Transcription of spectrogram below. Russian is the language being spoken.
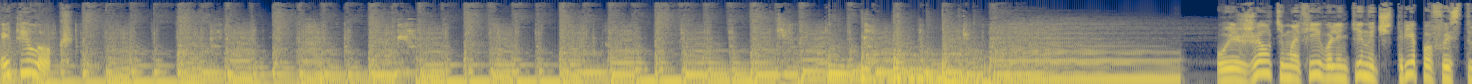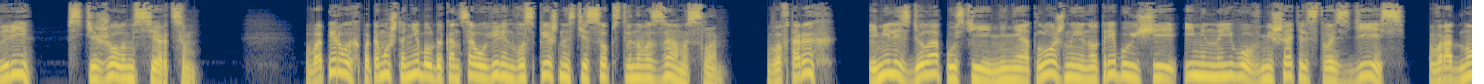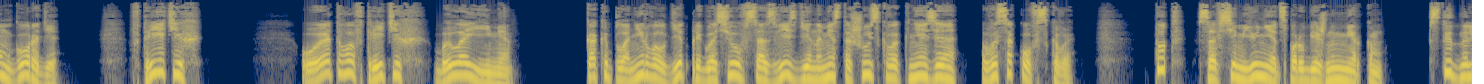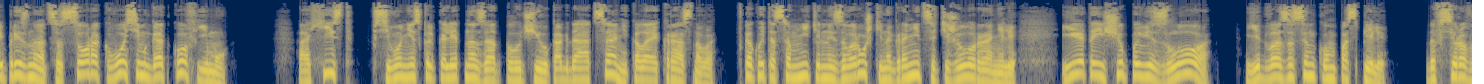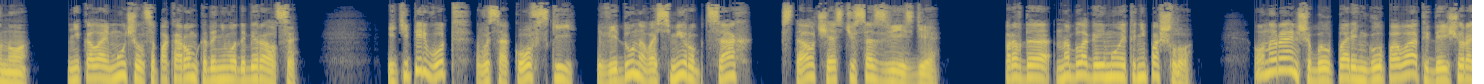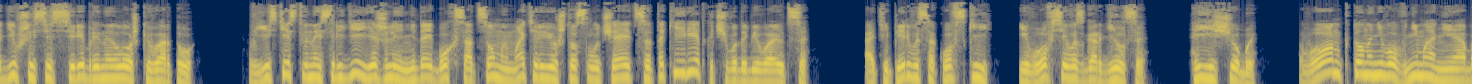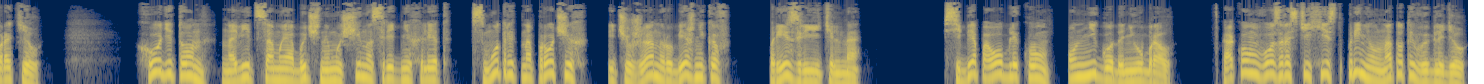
Эпилог Уезжал Тимофей Валентинович Трепов из Твери с тяжелым сердцем. Во-первых, потому что не был до конца уверен в успешности собственного замысла. Во-вторых, имелись дела, пусть и не неотложные, но требующие именно его вмешательства здесь, в родном городе. В-третьих, у этого, в-третьих, было имя. Как и планировал, дед пригласил в созвездие на место шуйского князя Высоковского. Тот совсем юнец по рубежным меркам. Стыдно ли признаться, 48 годков ему. А Хист всего несколько лет назад получил, когда отца Николая Красного в какой-то сомнительной заварушке на границе тяжело ранили. И это еще повезло, едва за сынком поспели. Да все равно, Николай мучился, пока Ромка до него добирался. И теперь вот Высоковский, веду на восьми рубцах, стал частью созвездия. Правда, на благо ему это не пошло. Он и раньше был парень глуповатый, да еще родившийся с серебряной ложкой во рту. В естественной среде, ежели, не дай бог, с отцом и матерью что случается, такие редко чего добиваются. А теперь Высоковский и вовсе возгордился. И еще бы, вон кто на него внимание обратил. Ходит он, на вид самый обычный мужчина средних лет, смотрит на прочих и чужан, и рубежников презрительно. Себе по облику он ни года не убрал, в каком возрасте Хист принял, на тот и выглядел.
